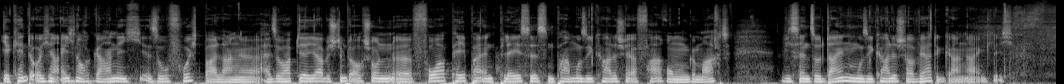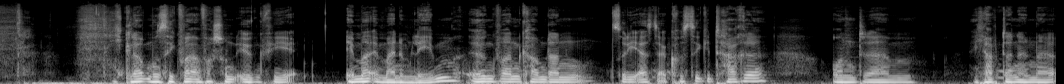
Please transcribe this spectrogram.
Ihr kennt euch ja eigentlich noch gar nicht so furchtbar lange. Also habt ihr ja bestimmt auch schon äh, vor Paper and Places ein paar musikalische Erfahrungen gemacht. Wie ist denn so dein musikalischer Werdegang eigentlich? Ich glaube, Musik war einfach schon irgendwie immer in meinem Leben. Irgendwann kam dann so die erste Akustikgitarre und ähm, ich habe dann in einer,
